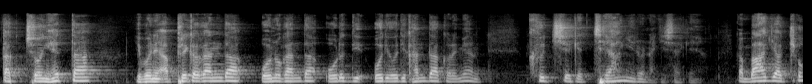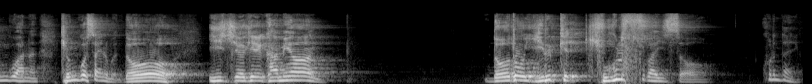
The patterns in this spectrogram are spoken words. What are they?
딱 정했다 이번에 아프리카 간다 어느 간다 어디 어디 어디 간다 그러면 그 지역에 재앙이 일어나기 시작해요. 그러니까 마귀가 경고하는 경고 사인을 너이 지역에 가면 너도 이렇게 죽을 수가 있어. 그런다니까.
